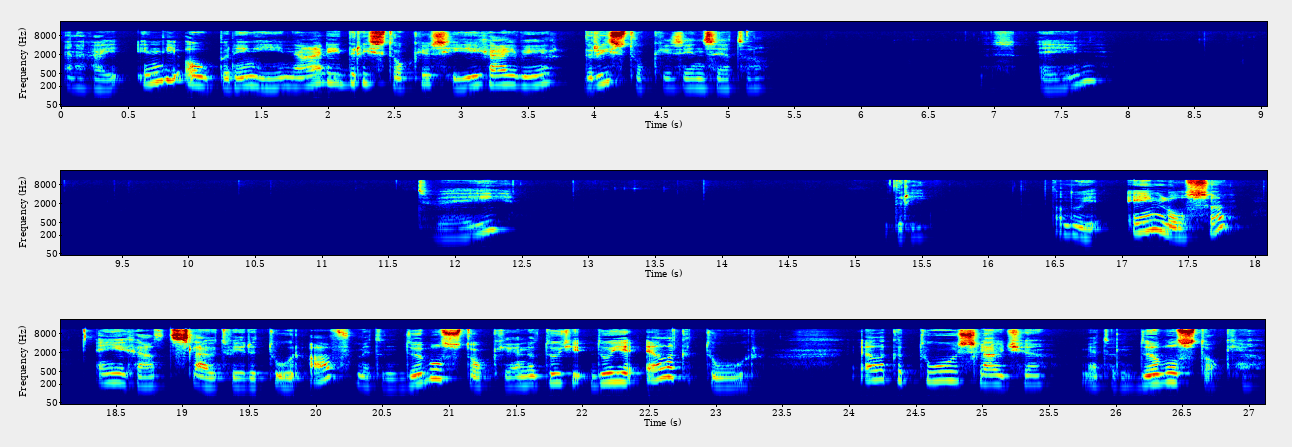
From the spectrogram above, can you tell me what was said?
En dan ga je in die opening hier naar die drie stokjes hier ga je weer drie stokjes inzetten. Dus 1 2 3 dan doe je 1 losse en je gaat sluit weer de toer af met een dubbel stokje. En dat doe je doe je elke toer. Elke toer sluit je met een dubbel stokje.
